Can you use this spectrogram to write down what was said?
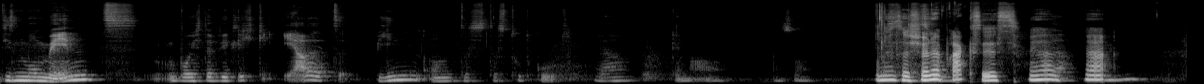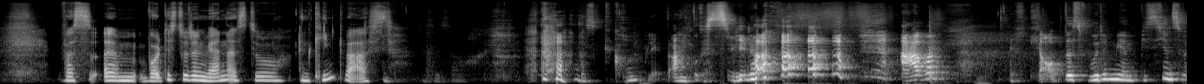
diesen Moment, wo ich da wirklich geerdet bin und das, das tut gut. Ja, genau. Also, das, das ist eine schöne so. Praxis. Ja, ja. ja. Was ähm, wolltest du denn werden, als du ein Kind warst? Das ist auch was komplett anderes wieder. Aber ich glaube, das wurde mir ein bisschen so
